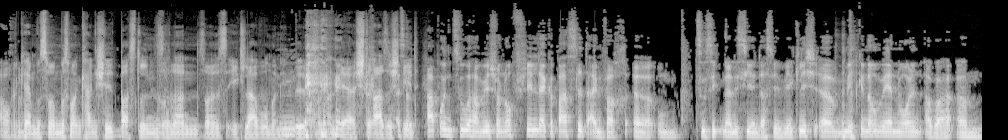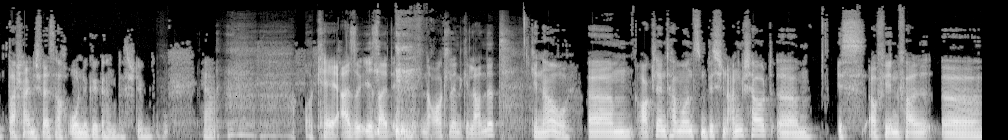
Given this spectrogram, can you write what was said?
auch okay, muss man, muss man kein Schild basteln, sondern, sondern ist eh klar, wo man hin will, wenn man an der Straße also steht. Also ab und zu haben wir schon noch Schilder gebastelt, einfach äh, um zu signalisieren, dass wir wirklich äh, mitgenommen werden wollen, aber ähm, wahrscheinlich wäre es auch ohne gegangen, das stimmt. Ja. Okay, also ihr seid in, in Auckland gelandet. Genau. Ähm, Auckland haben wir uns ein bisschen angeschaut. Ähm, ist auf jeden Fall äh,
